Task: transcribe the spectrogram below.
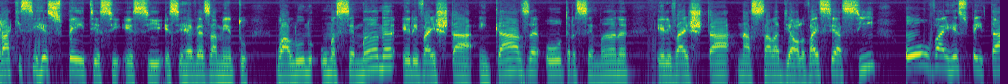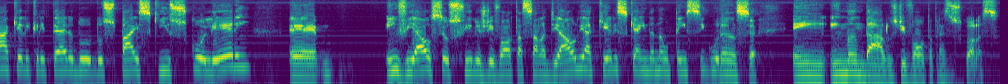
para que se respeite esse, esse, esse revezamento? O aluno, uma semana, ele vai estar em casa, outra semana, ele vai estar na sala de aula. Vai ser assim ou vai respeitar aquele critério do, dos pais que escolherem é, enviar os seus filhos de volta à sala de aula e aqueles que ainda não têm segurança em, em mandá-los de volta para as escolas?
